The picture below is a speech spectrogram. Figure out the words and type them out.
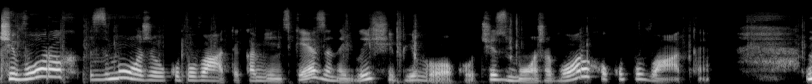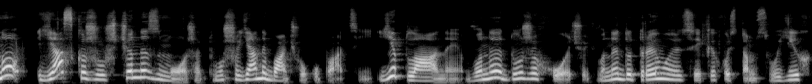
Чи ворог зможе окупувати Кам'янське за найближчі півроку? Чи зможе ворог окупувати? Ну, я скажу, що не зможе, тому що я не бачу окупації. Є плани, вони дуже хочуть, вони дотримуються якихось там своїх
